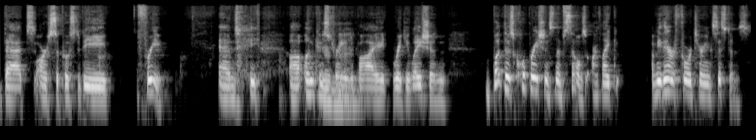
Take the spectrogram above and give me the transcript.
that are supposed to be free and uh, unconstrained mm-hmm. by regulation. But those corporations themselves are like I mean, they're authoritarian systems.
